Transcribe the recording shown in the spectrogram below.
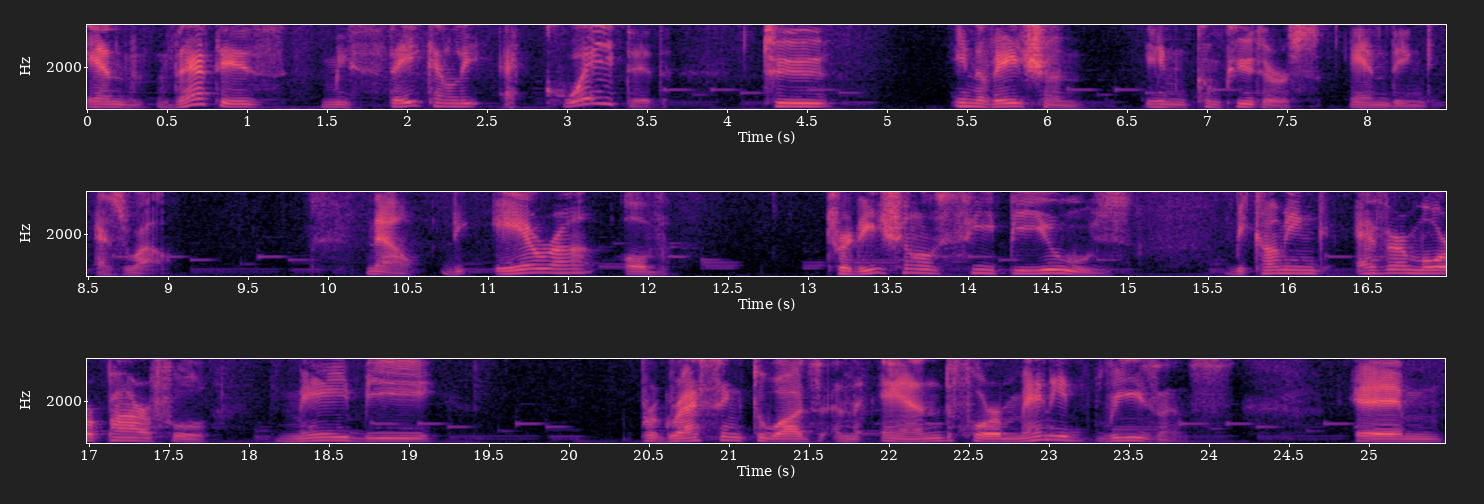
And that is mistakenly equated to innovation in computers ending as well. Now, the era of traditional CPUs becoming ever more powerful may be progressing towards an end for many reasons. Um,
